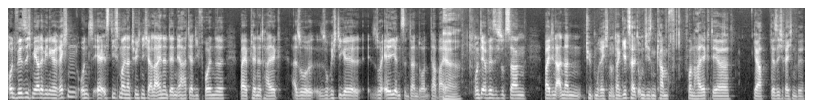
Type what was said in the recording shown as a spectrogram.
und will sich mehr oder weniger rächen und er ist diesmal natürlich nicht alleine, denn er hat ja die Freunde bei Planet Hulk, also so richtige, so Aliens sind dann dort dabei. Ja. Und er will sich sozusagen bei den anderen Typen rächen. Und dann geht's halt um diesen Kampf von Hulk, der, ja, der sich rächen will.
